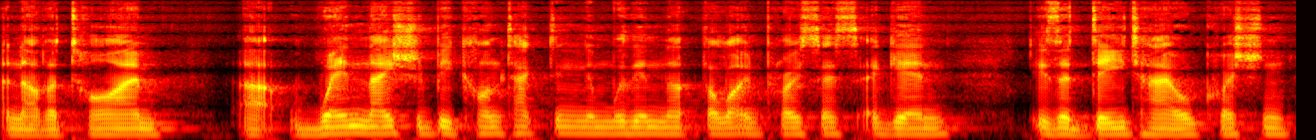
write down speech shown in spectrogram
another time. Uh, when they should be contacting them within the, the loan process, again, is a detailed question.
